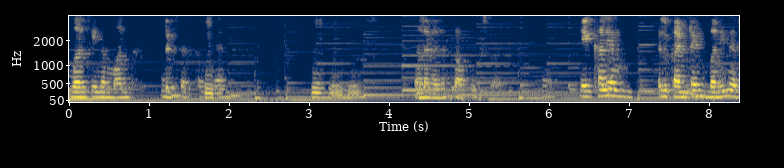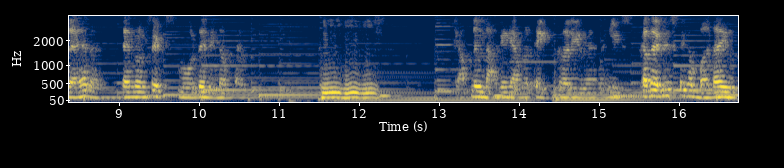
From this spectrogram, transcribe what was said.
once in a month discuss કરીએ અલગ અલગ ટોપિક્સ પર એક ખાલી એમ પેલું કન્ટેન્ટ બનીને રહે ને then also it's more than enough time કે આપણે લાગે કે આપણે કંઈક કર્યું એટલીસ્ટ કદાચ એટલીસ્ટ કંઈક બનાવ્યું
